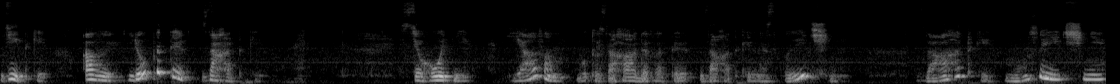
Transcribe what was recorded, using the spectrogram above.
Дітки, а ви любите загадки? Сьогодні я вам буду загадувати загадки незвичні, загадки музичні.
